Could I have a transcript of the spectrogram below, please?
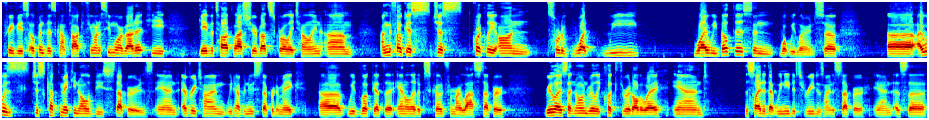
previous OpenVisConf talk. If you want to see more about it, he gave a talk last year about scrolly telling. Um, I'm going to focus just quickly on sort of what we, why we built this and what we learned. So uh, I was just kept making all of these steppers, and every time we'd have a new stepper to make, uh, we'd look at the analytics code from our last stepper, realize that no one really clicked through it all the way, and decided that we needed to redesign a stepper. And as the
